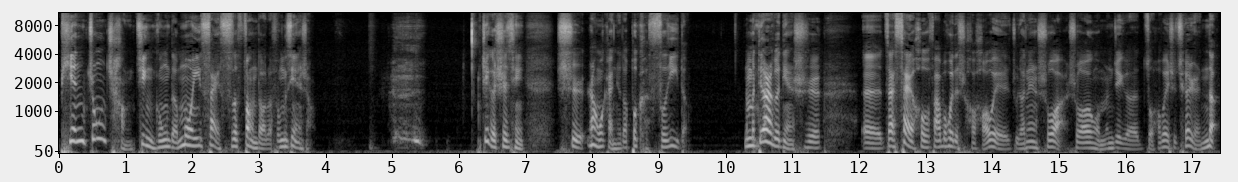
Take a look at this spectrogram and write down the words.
偏中场进攻的莫伊塞斯放到了锋线上。这个事情是让我感觉到不可思议的。那么第二个点是，呃，在赛后发布会的时候，郝伟主教练说啊，说我们这个左后卫是缺人的。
